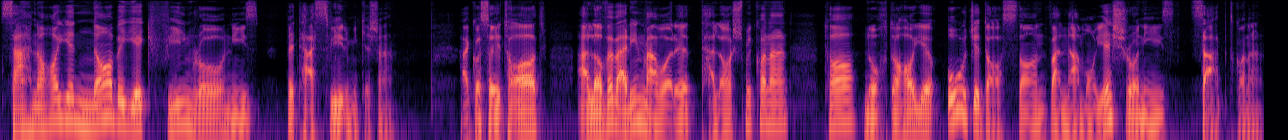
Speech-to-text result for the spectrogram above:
صحنه های ناب یک فیلم رو نیز به تصویر می‌کشند. عکاسای تئاتر علاوه بر این موارد تلاش می‌کنن تا نقطه های اوج داستان و نمایش رو نیز ثبت کنند.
